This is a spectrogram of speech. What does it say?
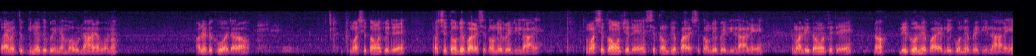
ဒါပေမဲ့သူကိနဲ့သူပိနဲ့မဟုတ်လာတယ်ပေါ့နော်ဟောလည်းတစ်ခုကကြတော့ဒီမှာ73လောက်ဖြစ်တယ်နော်73တက်ပါတယ်73တက် break ဒီလာတယ်ဒီမှာ73လောက်ဖြစ်တယ်73တက်ပါတယ်73တက် break ဒီလာတယ်ဒီမှာ43လောက်ဖြစ်တယ်နော်4ကိုနှစ်ပါတယ်4ကိုနှစ် break ဒီလာတယ်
